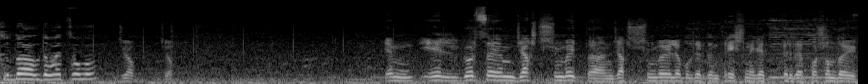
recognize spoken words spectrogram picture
кырдаал деп айтса болобу жок эми эл көрсө эми жакшы түшүнбөйт анан жакшы түшүнбөй эле бул жерден трещина кетиптир деп ошондой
